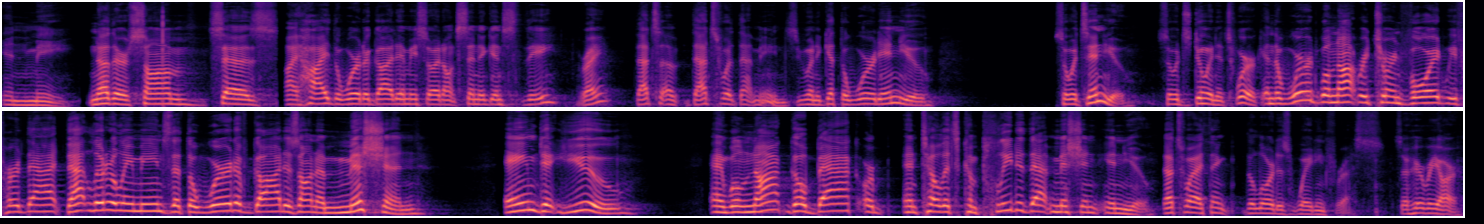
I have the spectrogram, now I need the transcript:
in me. Another psalm says, I hide the word of God in me so I don't sin against thee, right? That's, a, that's what that means. You want to get the word in you so it's in you, so it's doing its work. And the word will not return void. We've heard that. That literally means that the word of God is on a mission aimed at you and will not go back or until it's completed that mission in you. That's why I think the Lord is waiting for us. So here we are.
